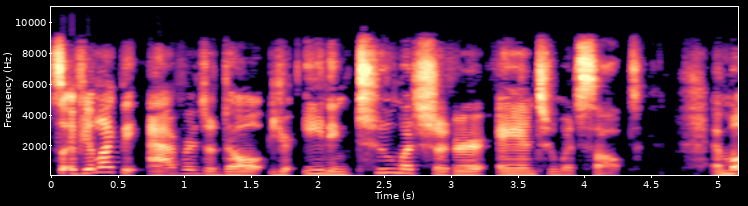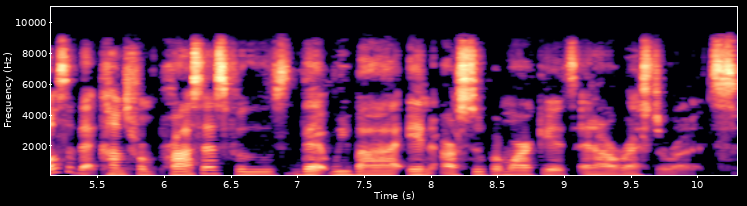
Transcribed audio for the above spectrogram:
So if you're like the average adult, you're eating too much sugar and too much salt. And most of that comes from processed foods that we buy in our supermarkets and our restaurants.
